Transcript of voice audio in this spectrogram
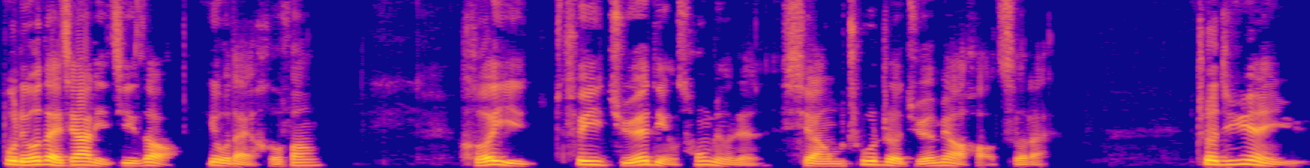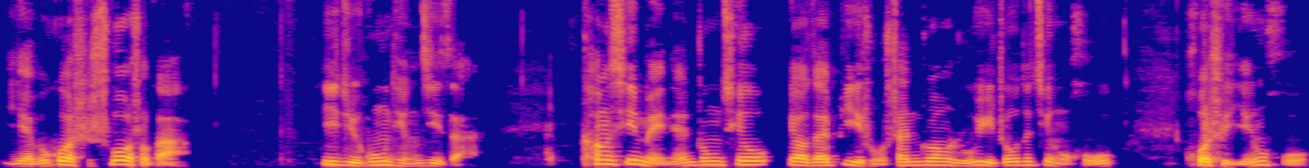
不留在家里祭灶，又待何方？何以非绝顶聪明人想不出这绝妙好词来？这句谚语也不过是说说罢了。依据宫廷记载，康熙每年中秋要在避暑山庄如意洲的镜湖或是银湖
